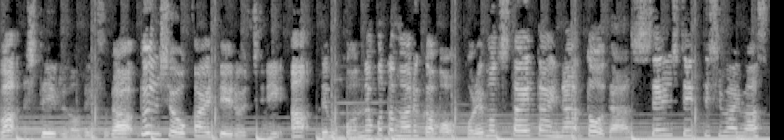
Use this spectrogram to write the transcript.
はしているのですが、文章を書いているうちに、あ、でもこんなこともあるかも、これも伝えたいなと脱線していってしまいます。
